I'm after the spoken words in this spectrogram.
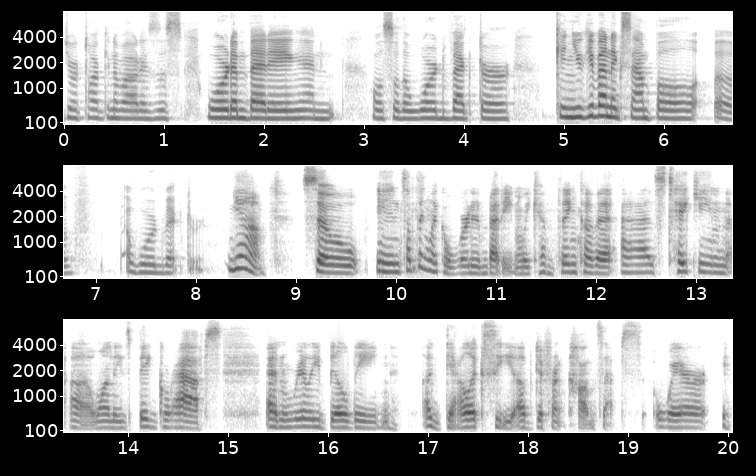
you're talking about is this word embedding and also the word vector. Can you give an example of a word vector? Yeah. So, in something like a word embedding, we can think of it as taking uh, one of these big graphs and really building a galaxy of different concepts where if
